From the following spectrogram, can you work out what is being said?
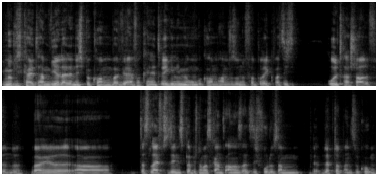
Die Möglichkeit haben wir leider nicht bekommen, weil wir einfach keine Drehgenehmigung bekommen haben für so eine Fabrik, was ich ultra schade finde, weil äh, das live zu sehen ist, glaube ich, noch was ganz anderes, als sich Fotos am Laptop anzugucken.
